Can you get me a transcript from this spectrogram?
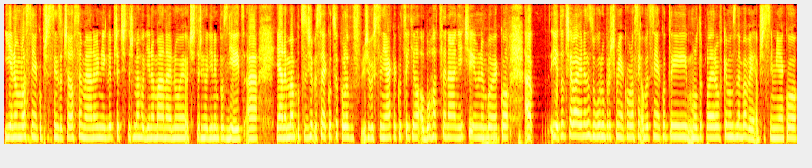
jenom vlastně jako přesně začala jsem, já nevím, někde před čtyřma hodinama a najednou je o čtyři hodiny později a já nemám pocit, že by se jako cokoliv, že bych se nějak jako cítila obohacená něčím nebo jako a je to třeba jeden z důvodů, proč mě jako vlastně obecně jako ty multiplayerovky moc nebaví a přesně mě jako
